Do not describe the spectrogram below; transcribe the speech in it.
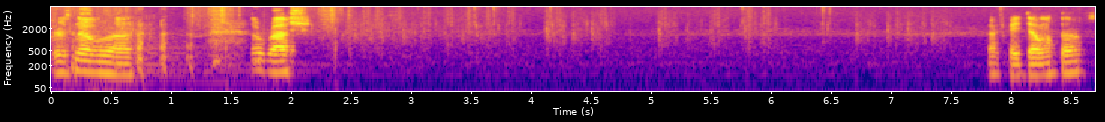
There's no uh no rush. Okay, done with those?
